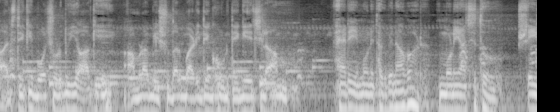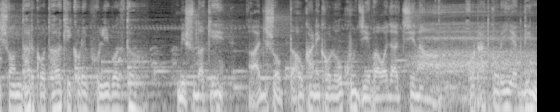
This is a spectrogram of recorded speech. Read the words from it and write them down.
আজ থেকে বছর দুই আগে আমরা বিশুদার বাড়িতে ঘুরতে গিয়েছিলাম। হ্যাঁ রে মনে থাকবে না আবার? মনে আছে তো সেই সন্ধ্যার কথা কি করে ভুলি বলতো? বিশুদাকে আজ সপ্তাহ খানেক হলো খুঁজে পাওয়া যাচ্ছে না। হঠাৎ করেই একদিন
